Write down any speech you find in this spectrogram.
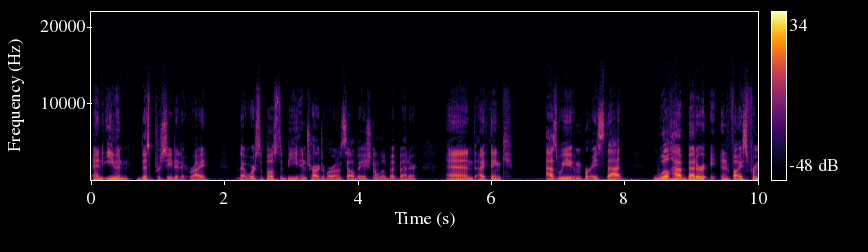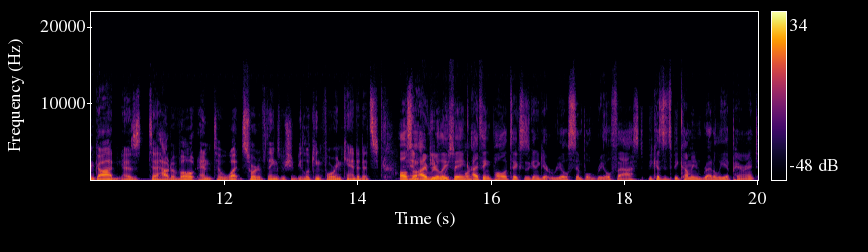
And even this preceded it, right? That we're supposed to be in charge of our own salvation a little bit better. And I think as we embrace that, we'll have better advice from God as to how to vote and to what sort of things we should be looking for in candidates. Also, I really think. I think politics is going to get real simple real fast because it's becoming readily apparent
